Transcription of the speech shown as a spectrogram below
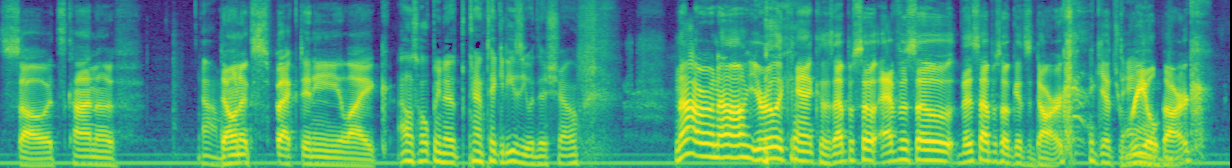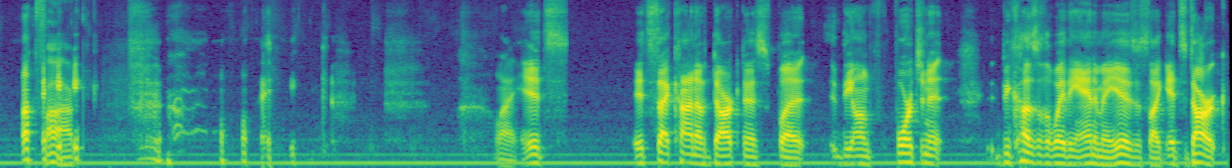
so it's kind of Oh, don't expect any like I was hoping to kind of take it easy with this show. no no you really can't because episode episode this episode gets dark it gets Damn. real dark Fuck. like, like it's it's that kind of darkness but the unfortunate because of the way the anime is it's like it's dark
